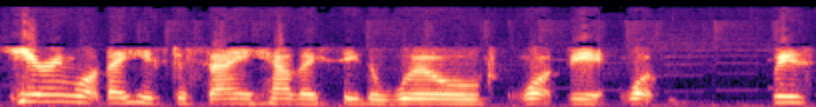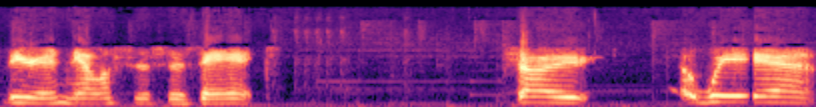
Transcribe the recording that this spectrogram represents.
hearing what they have to say, how they see the world, what their what where's their analysis is at. So we're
